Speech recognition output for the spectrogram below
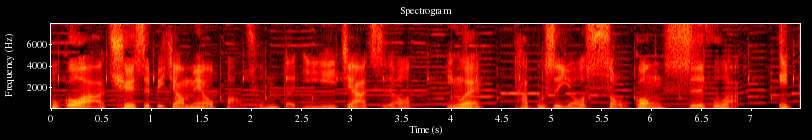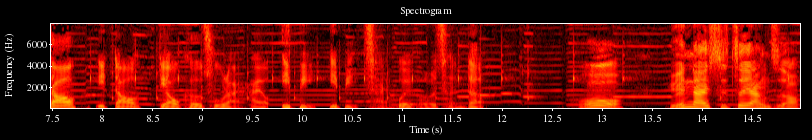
不过啊，却是比较没有保存的意义价值哦，因为它不是由手工师傅啊一刀一刀雕刻出来，还有一笔一笔彩绘而成的。哦，原来是这样子哦。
